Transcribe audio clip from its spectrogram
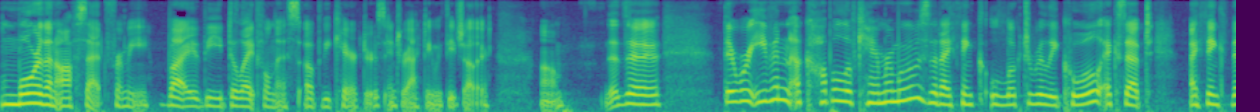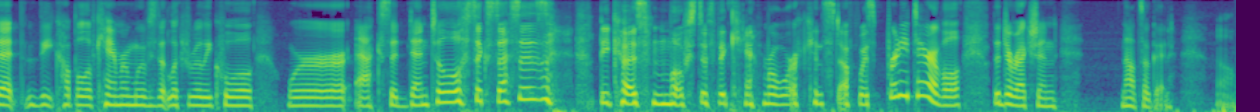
more than offset for me by the delightfulness of the characters interacting with each other. Um, the there were even a couple of camera moves that I think looked really cool, except I think that the couple of camera moves that looked really cool were accidental successes because most of the camera work and stuff was pretty terrible. The direction not so good. Oh.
